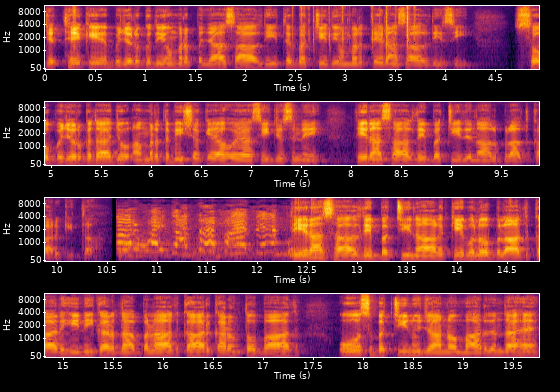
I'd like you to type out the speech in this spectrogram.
ਜਿੱਥੇ ਕਿ ਬਜ਼ੁਰਗ ਦੀ ਉਮਰ 50 ਸਾਲ ਦੀ ਤੇ ਬੱਚੀ ਦੀ ਉਮਰ 13 ਸਾਲ ਦੀ ਸੀ। ਸੋ ਬਜ਼ੁਰਗ ਦਾ ਜੋ ਅੰਮ੍ਰਿਤ ਵੀ ਛਕਿਆ ਹੋਇਆ ਸੀ ਜਿਸ ਨੇ 13 ਸਾਲ ਦੀ ਬੱਚੀ ਦੇ ਨਾਲ ਬਲਾਤਕਾਰ ਕੀਤਾ। 13 ਸਾਲ ਦੀ ਬੱਚੀ ਨਾਲ ਕੇਵਲ ਉਹ ਬਲਾਤਕਾਰ ਹੀ ਨਹੀਂ ਕਰਦਾ, ਬਲਾਤਕਾਰ ਕਰਨ ਤੋਂ ਬਾਅਦ ਉਸ ਬੱਚੀ ਨੂੰ ਜਾਨੋਂ ਮਾਰ ਦਿੰਦਾ ਹੈ।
